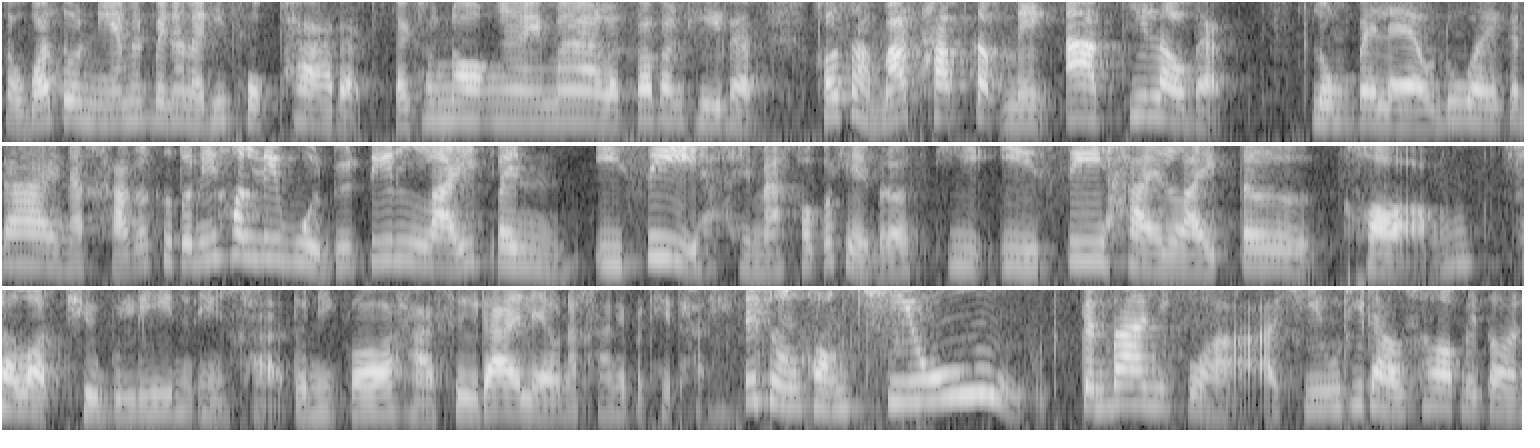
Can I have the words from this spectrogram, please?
แต่ว่าตัวนี้มันเป็นอะไรที่พกพาแบบไปข้างนอกง่ายมาก แล้วก็บางทีแบบเขาสามารถทับกับเมคอัพที่เราแบบ ลงไปแล้วด้วยก็ได้นะคะ ก็คือตัวนี้ Hollywood Beauty Light เป็น Easy เห็นไหมเขาก็เขียนไปแล้ว Easy Highlighter ของ Charlotte Tilbury นั่นเองค่ะ ตัวนี้ก็หาซื้อได้แล้วนะคะในประเทศไทย ในส่วนของคิ้วกันบ้างดีกว่า คิ้วที่ดาวชอบในตอน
